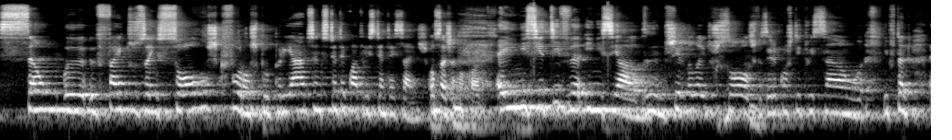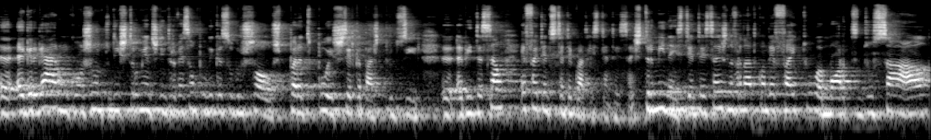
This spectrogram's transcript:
são uh, feitos em solos que foram expropriados entre 74 e 76. Ou seja, a iniciativa inicial de mexer na lei dos solos, fazer a Constituição e, portanto, uh, agregar um conjunto de instrumentos de intervenção pública sobre os solos para depois ser capaz de produzir uh, habitação, é feita entre 74 e 76. Termina em 76, na verdade, quando é feito a morte do Saal,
